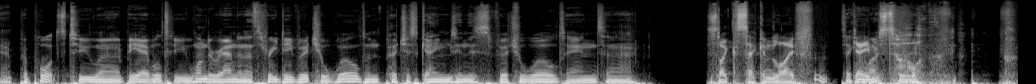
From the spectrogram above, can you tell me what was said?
uh, purports to uh, be able to wander around in a 3D virtual world and purchase games in this virtual world and uh, It's like Second Life Second game Life style. for-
